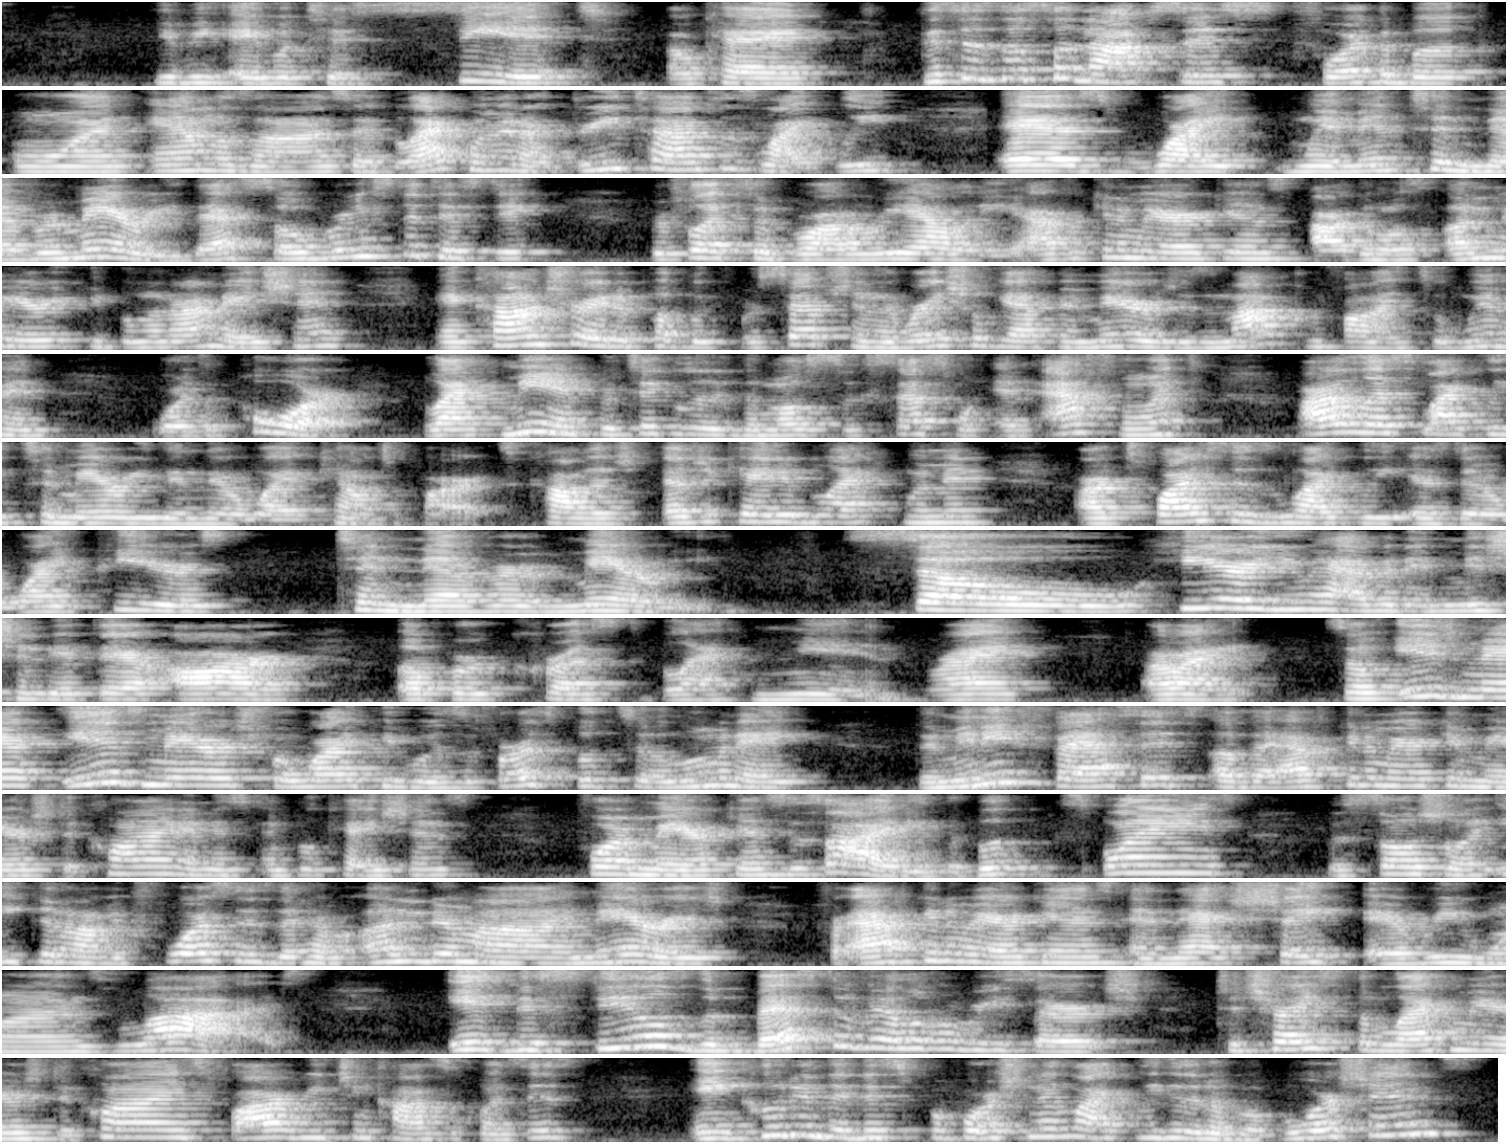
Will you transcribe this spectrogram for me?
you'll be able to see it. Okay. This is the synopsis for the book on Amazon. It Said black women are three times as likely as white women to never marry. That sobering statistic reflects a broader reality. African Americans are the most unmarried people in our nation. And contrary to public perception, the racial gap in marriage is not confined to women or the poor. Black men, particularly the most successful and affluent, are less likely to marry than their white counterparts. College educated Black women are twice as likely as their white peers to never marry. So here you have an admission that there are upper crust Black men, right? All right. So is, Mar- is Marriage for White People is the first book to illuminate the many facets of the African American marriage decline and its implications for American society. The book explains the social and economic forces that have undermined marriage for African Americans and that shape everyone's lives. It distills the best available research to trace the Black marriage declines, far reaching consequences, including the disproportionate likelihood of abortions,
